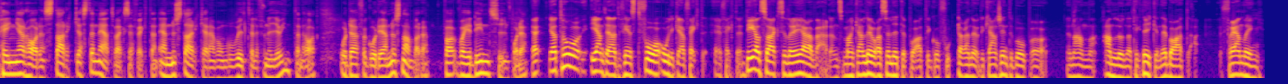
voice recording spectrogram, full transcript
pengar har den starkaste nätverkseffekten, ännu starkare än vad mobiltelefoni och internet har. Och därför går det ännu snabbare. Va, vad är din syn på det? Jag, jag, tror egentligen att det finns två olika effekter. effekter. Dels så accelererar världen, så man kan lura sig lite på att det går fortare nu. Det kanske inte beror på den an, annorlunda tekniken, det är bara att förändring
